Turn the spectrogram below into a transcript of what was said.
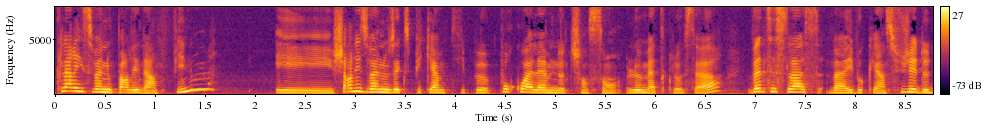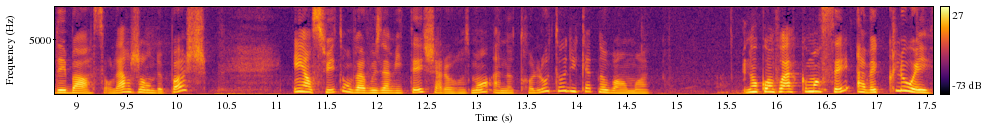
Clarisse va nous parler d'un film et Charlize va nous expliquer un petit peu pourquoi elle aime notre chanson Le Maître Closer. Venceslas va évoquer un sujet de débat sur l'argent de poche. Et ensuite, on va vous inviter chaleureusement à notre loto du 4 novembre. Donc, on va commencer avec Chloé.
